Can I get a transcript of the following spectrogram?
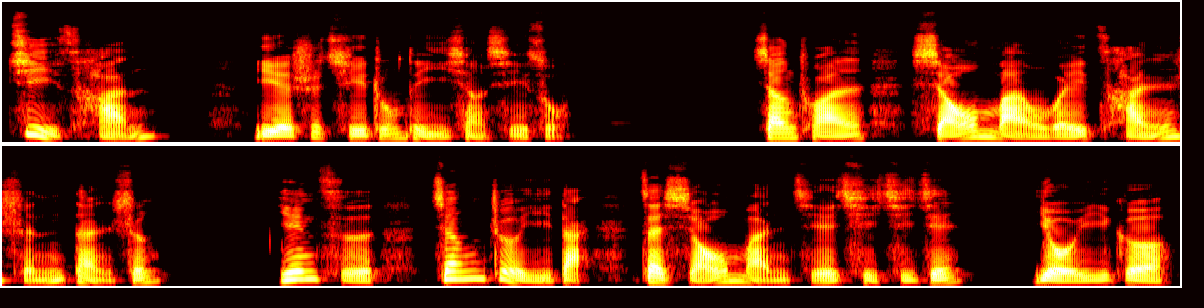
祭蚕也是其中的一项习俗。相传小满为蚕神诞生，因此江浙一带在小满节气期间有一个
